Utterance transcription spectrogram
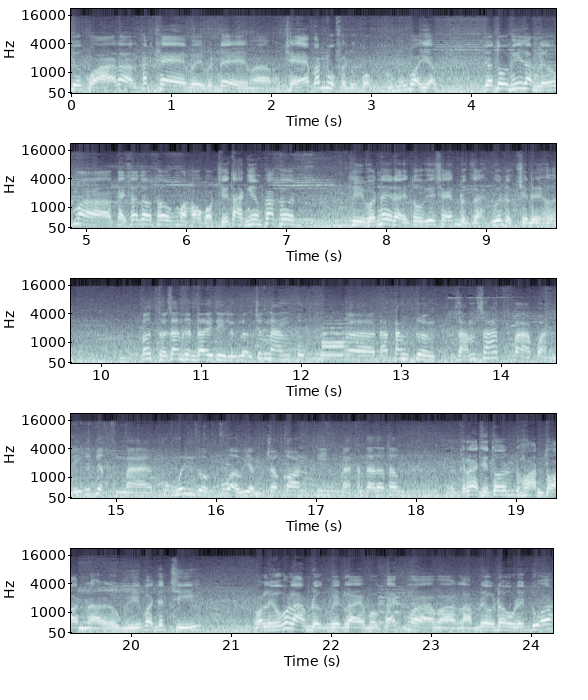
chưa quá là khắt khe về vấn đề mà trẻ em bắt buộc phải đội mũ bảo hiểm. Cho tôi nghĩ rằng nếu mà cảnh sát giao thông mà họ có chế tài nghiêm khắc hơn thì vấn đề này tôi nghĩ sẽ được giải quyết được triệt đề hơn. Vâng, thời gian gần đây thì lực lượng chức năng cũng ờ, đã tăng cường giám sát và quản lý cái việc mà phụ huynh đội mũ bảo hiểm cho con khi mà tham gia giao thông. Cái này thì tôi hoàn toàn là đồng ý và nhất trí. Và nếu mà làm được việc này một cách mà mà làm đều đầu đến đũa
